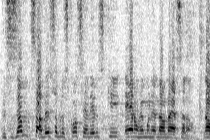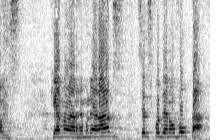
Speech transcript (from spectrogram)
Precisamos de saber sobre os conselheiros que eram remunerados. Não, não é essa não. Não, isso. Que não eram remunerados, se eles poderão voltar.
